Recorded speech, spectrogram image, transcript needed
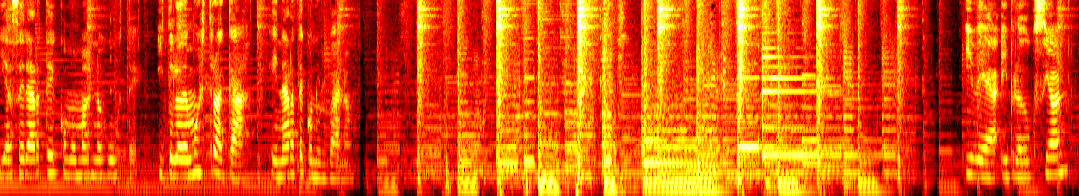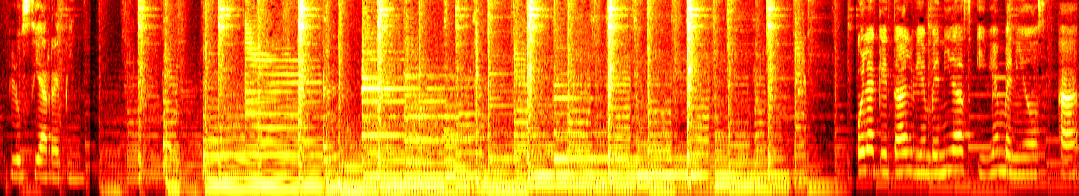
y hacer arte como más nos guste. Y te lo demuestro acá, en Arte con Urbano. Idea y producción, Lucía Repin. Bienvenidas y bienvenidos a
